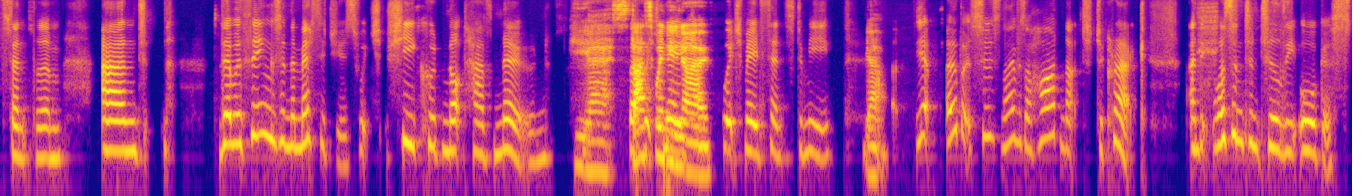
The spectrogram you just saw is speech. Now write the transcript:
sent them, and there were things in the messages which she could not have known. Yes, that's when made, you know. Which made sense to me. Yeah. Yep. Oh, but Susan, I was a hard nut to crack. And it wasn't until the August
